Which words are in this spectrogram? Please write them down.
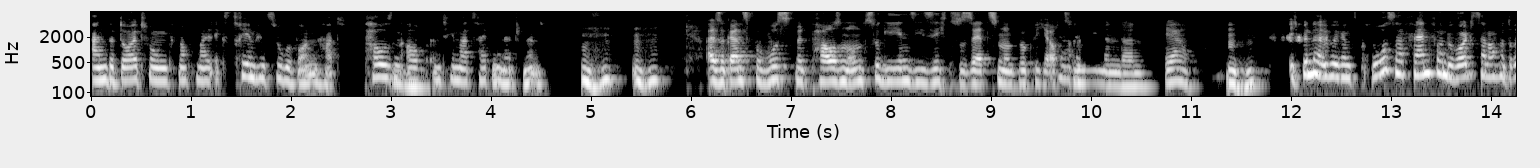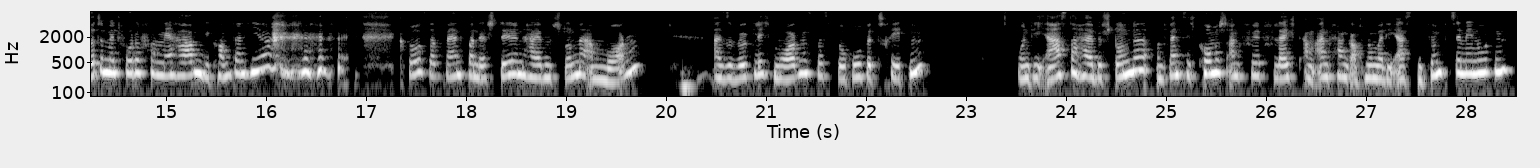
an Bedeutung nochmal extrem hinzugewonnen hat. Pausen mhm. auch im Thema Zeitmanagement. Mhm, mhm. Also ganz bewusst mit Pausen umzugehen, sie sich zu setzen und wirklich auch ja. zu nehmen dann. Ja. Mhm. Ich bin da übrigens großer Fan von, du wolltest ja noch eine dritte Methode von mir haben, die kommt dann hier. großer Fan von der stillen halben Stunde am Morgen. Also wirklich morgens das Büro betreten und die erste halbe Stunde und wenn es sich komisch anfühlt, vielleicht am Anfang auch nur mal die ersten 15 Minuten,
